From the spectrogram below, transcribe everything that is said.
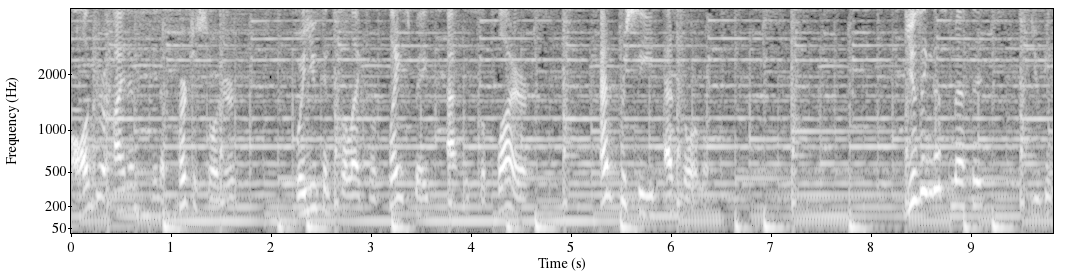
all your items in a purchase order where you can select ReplaceBase as the supplier and proceed as normal. Using this method, you can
